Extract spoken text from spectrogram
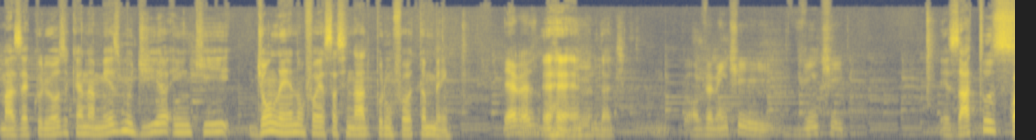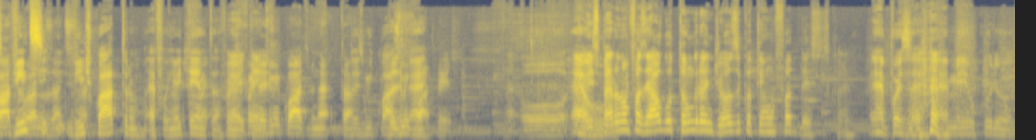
Mas é curioso que é no mesmo dia em que John Lennon foi assassinado por um fã também. É mesmo? É, é verdade. Obviamente, 20... Exatos Quatro 20, anos antes, né? 24. É, foi em 80. Foi em Foi em 80. 2004, né? Tá. 2004, 2004, isso. O- É, é, eu o- espero não fazer algo tão grandioso que eu tenha um fã desses, cara. É, pois é, é meio curioso.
